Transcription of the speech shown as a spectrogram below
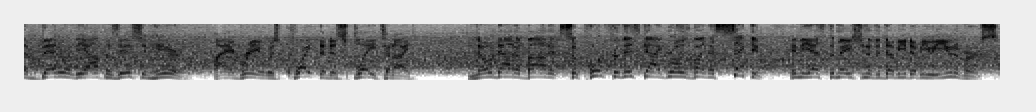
The better of the opposition here. I agree, it was quite the display tonight. No doubt about it. Support for this guy grows by the second in the estimation of the WWE Universe.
